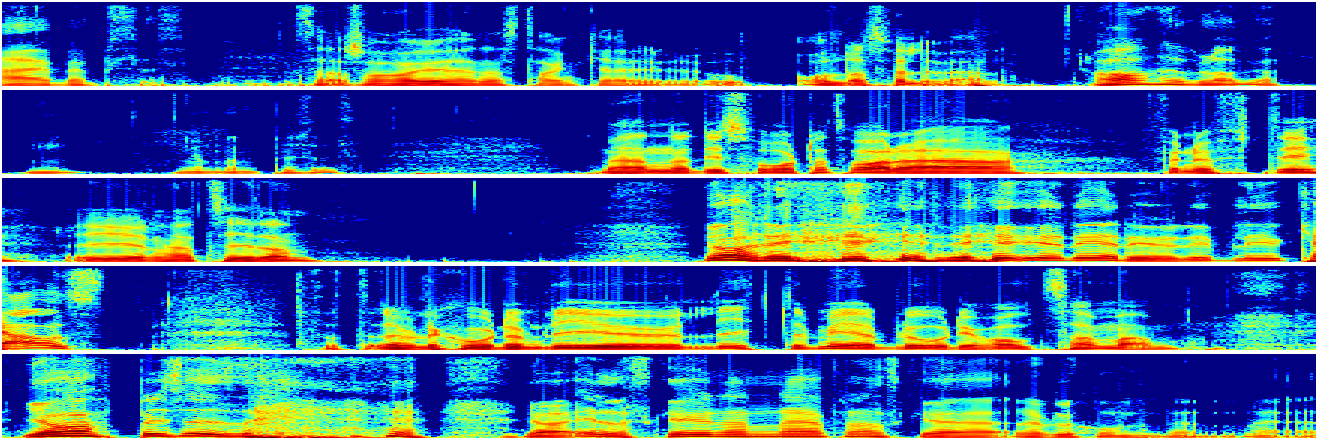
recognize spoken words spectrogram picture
Nej, men precis. så, här, så har ju hennes tankar åldrats väldigt väl. Ja, överlag ja. Mm. Ja, men precis. Men det är svårt att vara förnuftig i den här tiden. Ja, det, det, det är det ju. Det blir ju kaos. Så att revolutionen blir ju lite mer blodig och våldsam va? Ja, precis. Jag älskar ju den eh, franska revolutionen. eh,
